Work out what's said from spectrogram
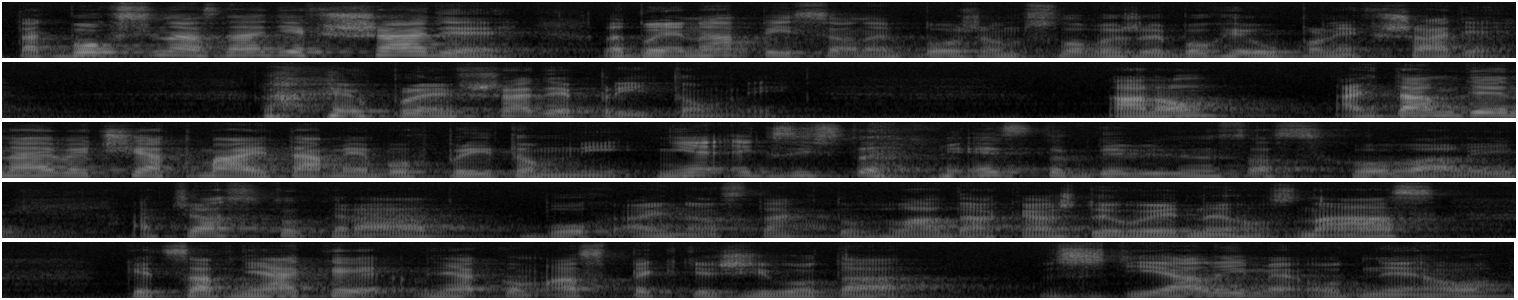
tak Boh si nás nájde všade, lebo je napísané v Božom slove, že Boh je úplne všade. Je úplne všade prítomný. Áno, aj tam, kde je najväčšia tma, aj tam je Boh prítomný. Neexistuje miesto, kde by sme sa schovali a častokrát Boh aj nás takto hľadá, každého jedného z nás, keď sa v, nejakej, v nejakom aspekte života vzdialíme od Neho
